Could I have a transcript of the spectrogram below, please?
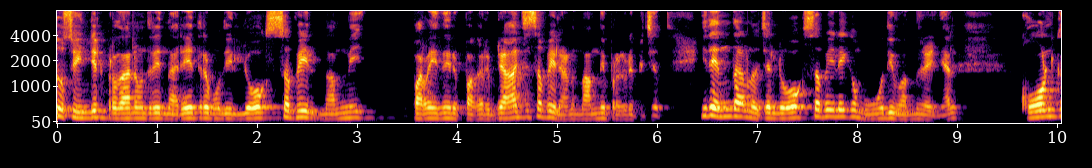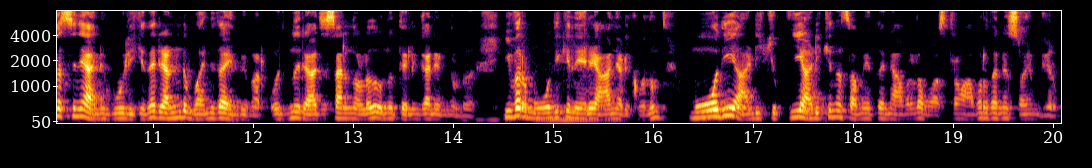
ദിവസം ഇന്ത്യൻ പ്രധാനമന്ത്രി നരേന്ദ്രമോദി ലോക്സഭയിൽ നന്ദി പറയുന്നതിന് പകരം രാജ്യസഭയിലാണ് നന്ദി പ്രകടിപ്പിച്ചത്. ഇതെന്താണെന്ന് വെച്ചാൽ ലോക്സഭയിലേക്ക് മോദി വന്നു കഴിഞ്ഞാൽ കോൺഗ്രസിനെ അനുകൂലിക്കുന്ന രണ്ട് വനിതാ എം പിമാർ ഒന്ന് രാജസ്ഥാനിൽ നിന്നുള്ളത് ഒന്ന് തെലങ്കാനയിൽ നിന്നുള്ളത്. ഇവർ മോദിക്ക് നേരെ ആഞ്ഞെടുക്കുമെന്നും മോദിയെ അടിക്കും. ഈ അടിക്കുന്ന സമയത്ത് തന്നെ അവരുടെ വസ്ത്രം അവർ തന്നെ സ്വയം കയറും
